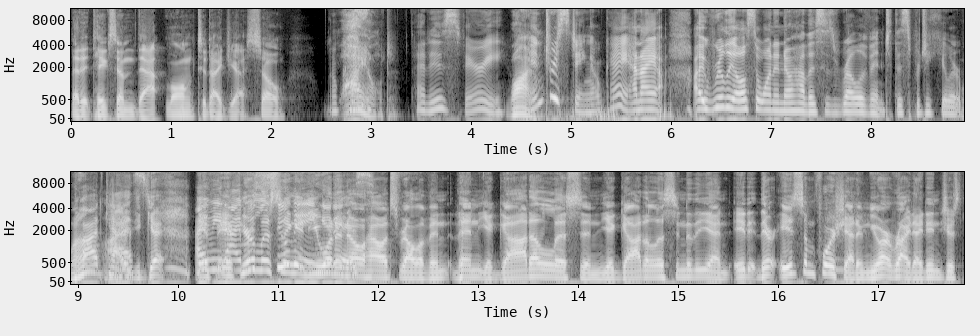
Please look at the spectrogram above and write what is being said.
that it takes them that long to digest. So wild. That is very Wild. interesting. Okay, and I I really also want to know how this is relevant to this particular Well, I, podcast. you get, I if, mean, if I'm you're listening and you want to know how it's relevant, then you gotta listen. You gotta listen to the end. It there is some foreshadowing. You are right. I didn't just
